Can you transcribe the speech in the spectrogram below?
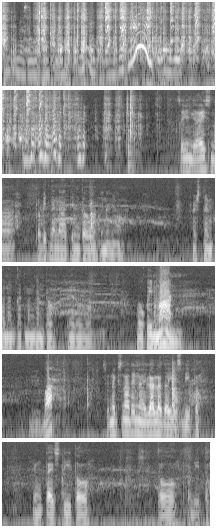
Hindi na gawa ang kulang. Ay, kulang gusto. Ay, kulang gusto. So yun guys, na kabit na natin to. Tingnan nyo. First time ko nag-cut ng ganito. Pero okay naman. Diba? So next natin na ilalagay is dito. Yung tiles dito. To, pa dito.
